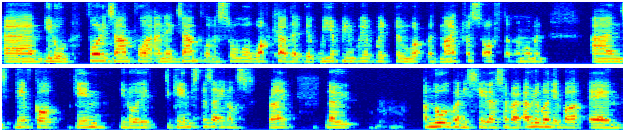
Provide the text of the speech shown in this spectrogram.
Um, you know, for example, an example of a solo worker that, that we've been we've, we've been working with Microsoft at the moment, and they've got game, you know, the, the games designers, right? Now, I'm not going to say this about everybody, but um,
